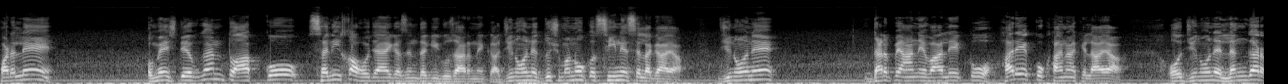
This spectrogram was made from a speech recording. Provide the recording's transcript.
पढ़ लें, उमेश देवगन तो आपको सलीका हो जाएगा ज़िंदगी गुजारने का। जिन्होंने दुश्मनों को सीने से लगाया, जिन्होंने दर पे आने वाले को, हर एक को खाना खिलाया, और जिन्होंने लंगर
